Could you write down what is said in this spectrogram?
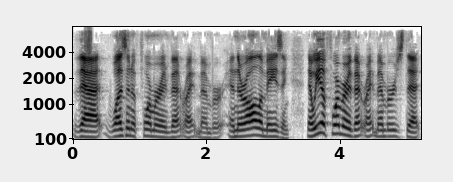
that wasn't a former InventRight member, and they're all amazing. Now, we have former InventRight members that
